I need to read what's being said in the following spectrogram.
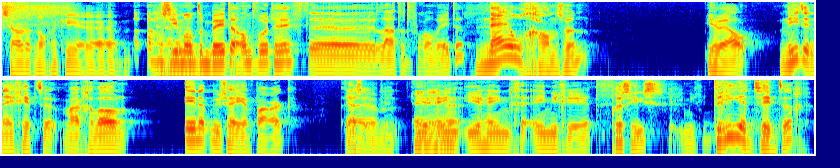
zou dat nog een keer... eh, Als eh, iemand een beter antwoord heeft, eh, laat het vooral weten. Nijlganzen, jawel, niet in Egypte, maar gewoon in het museumpark. Jazeker. Ehm, en hierheen, in, eh, hierheen geëmigreerd. precies. Geëmigreerd? 23.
